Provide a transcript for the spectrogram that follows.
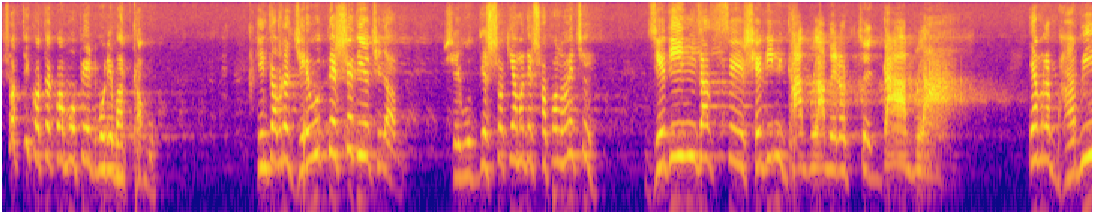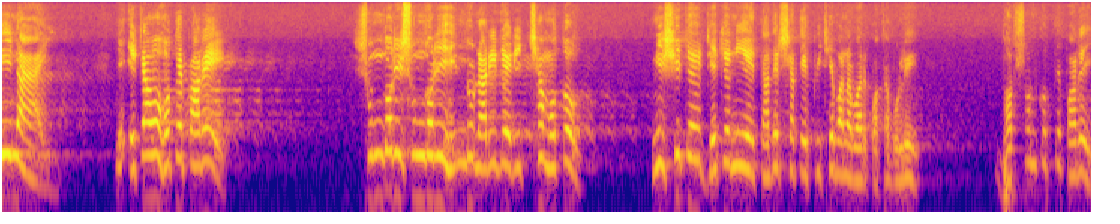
সত্যি কথা কব পেট ভরে ভাত খাব। কিন্তু আমরা যে উদ্দেশ্যে দিয়েছিলাম সেই উদ্দেশ্য কি আমাদের সফল হয়েছে? যেদিন যাচ্ছে, সেদিন গাবলা বেরোচ্ছে গাবলা আমরা ভাবি নাই। যে এটাও হতে পারে। সুন্দরী সুন্দরী হিন্দু নারীদের ইচ্ছা মতো নিশীতে ডেকে নিয়ে তাদের সাথে পিঠে বানাবার কথা বলে ধর্ষণ করতে পারে।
